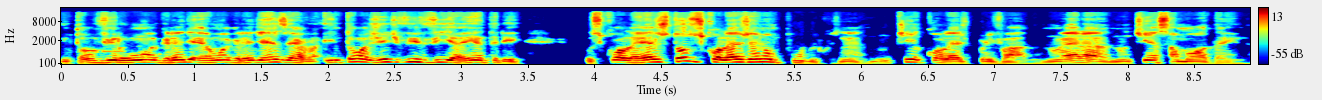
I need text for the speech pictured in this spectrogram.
Então virou uma grande, é uma grande reserva. Então a gente vivia entre os colégios, todos os colégios eram públicos, né? Não tinha colégio privado, não era, não tinha essa moda ainda,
